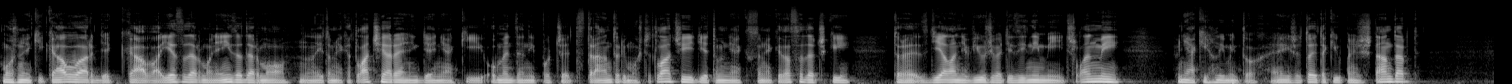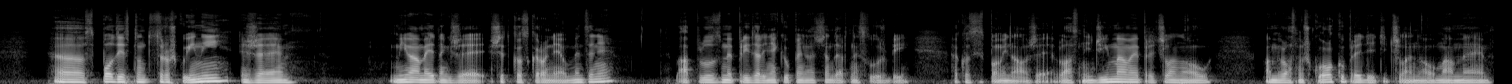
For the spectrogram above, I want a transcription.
možno nejaký kávovar, kde káva je zadarmo, nie je zadarmo, je tam nejaká tlačiareň, kde je nejaký obmedzený počet strán, ktorý môžete tlačiť, je tam nejak, sú nejaké zasadačky, ktoré zdieľane využívate s inými členmi v nejakých limitoch. Hej, že to je taký úplne štandard. Eh, spod je v tomto trošku iný, že my máme jednak, že všetko skoro neobmedzenie a plus sme pridali nejaké úplne nadštandardné služby, ako si spomínal, že vlastný gym máme pre členov, máme vlastnú škôlku pre deti členov, máme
